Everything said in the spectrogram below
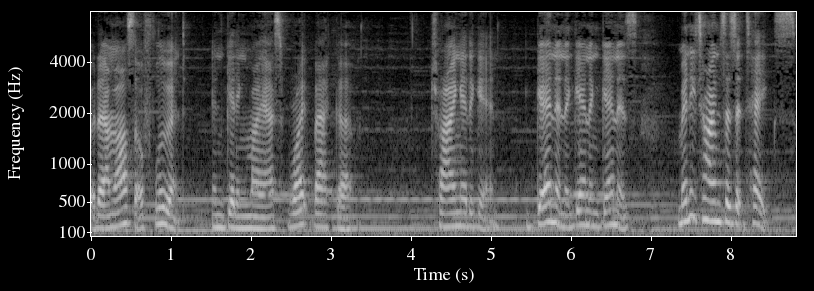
But I'm also fluent in getting my ass right back up. Trying it again. Again and again and again as many times as it takes.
